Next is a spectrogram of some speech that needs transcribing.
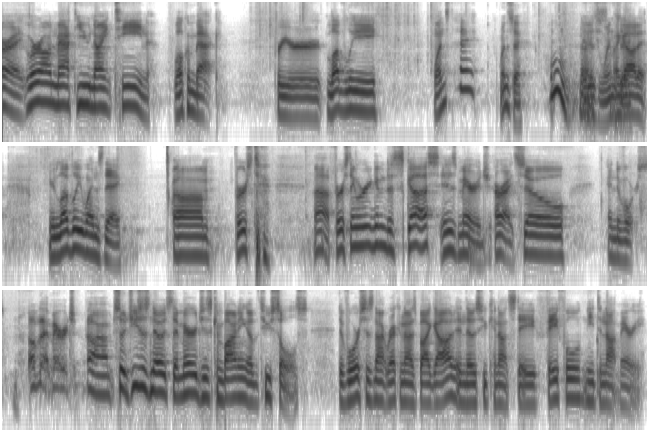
All right, we're on Matthew 19. Welcome back for your lovely Wednesday. Wednesday. Ooh, nice. is Wednesday. I got it. Your lovely Wednesday. Um, first, ah, first thing we're going to discuss is marriage. All right, so and divorce of that marriage. Um, so Jesus notes that marriage is combining of two souls. Divorce is not recognized by God, and those who cannot stay faithful need to not marry.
